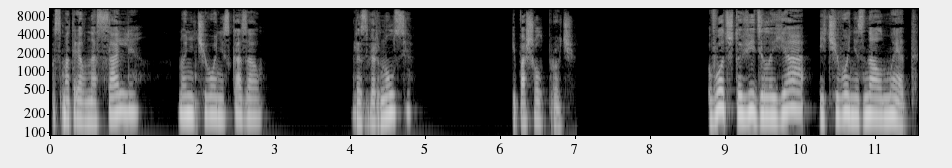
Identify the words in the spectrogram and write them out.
посмотрел на Салли, но ничего не сказал, развернулся и пошел прочь. Вот что видела я и чего не знал Мэт.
